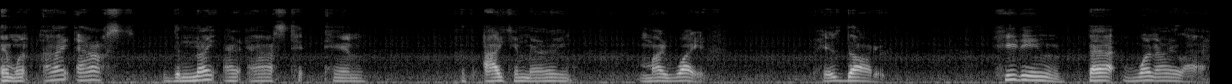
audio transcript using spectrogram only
And when I asked, the night I asked him if I can marry my wife, his daughter, he didn't even bat one eyelash.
